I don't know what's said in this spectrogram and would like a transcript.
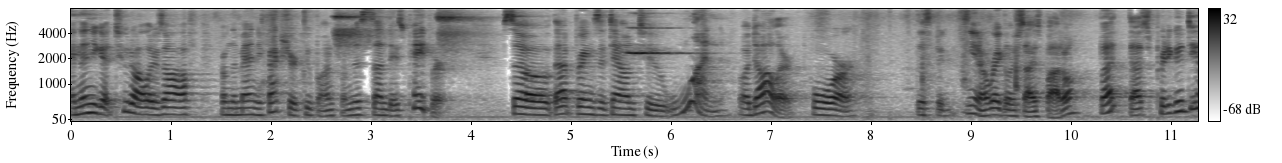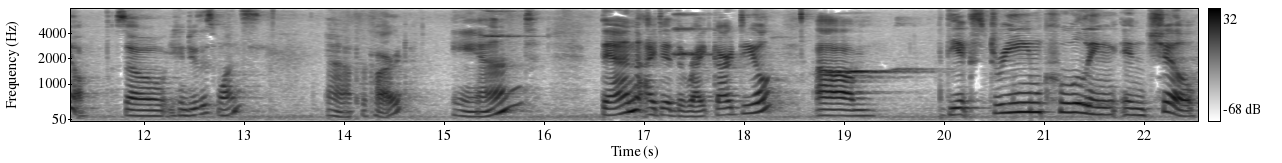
and then you get $2 off from the manufacturer coupon from this Sunday's paper. So that brings it down to 1 a dollar for this big, you know, regular size bottle, but that's a pretty good deal. So you can do this once uh, per card. And then I did the right guard deal. Um, the extreme cooling in chill.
